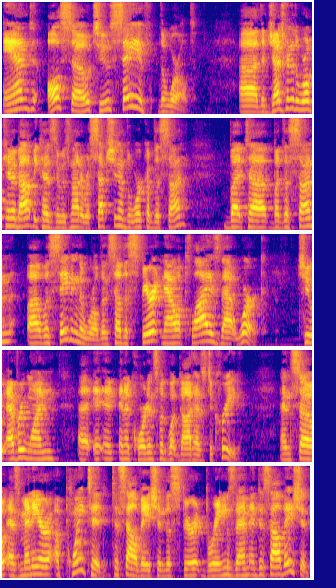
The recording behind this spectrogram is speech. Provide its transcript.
and also to save the world. Uh, the judgment of the world came about because there was not a reception of the work of the Son, but uh, but the Son uh, was saving the world, and so the Spirit now applies that work to everyone uh, in, in accordance with what God has decreed. And so, as many are appointed to salvation, the Spirit brings them into salvation,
